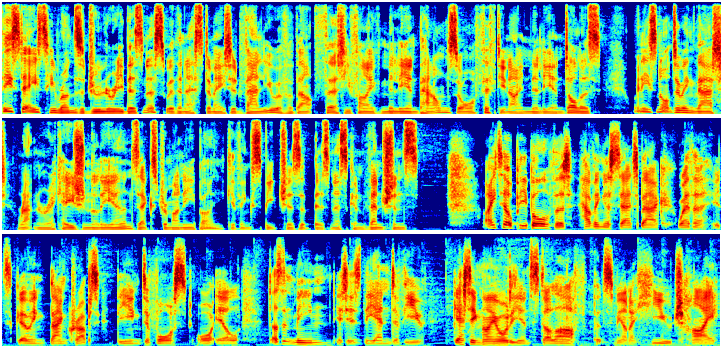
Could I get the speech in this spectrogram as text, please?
These days, he runs a jewellery business with an estimated value of about £35 million or $59 million. When he's not doing that, Ratner occasionally earns extra money by giving speeches at business conventions. I tell people that having a setback, whether it's going bankrupt, being divorced, or ill, doesn't mean it is the end of you. Getting my audience to laugh puts me on a huge high,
